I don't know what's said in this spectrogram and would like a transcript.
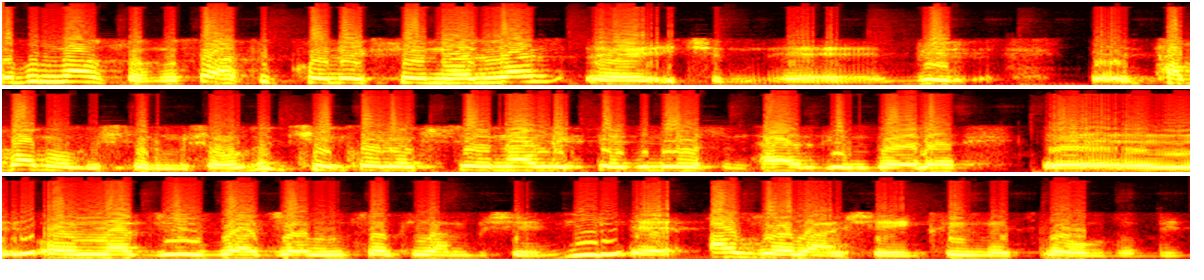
Ve bundan sonrası artık koleksiyonerler e, için e, bir taban oluşturmuş oldu. Ki koleksiyonerlik de biliyorsun her gün böyle e, onlarca yüzlerce alım satılan bir şey değil. E, az olan şeyin kıymetli olduğu bir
